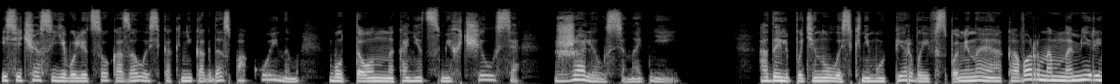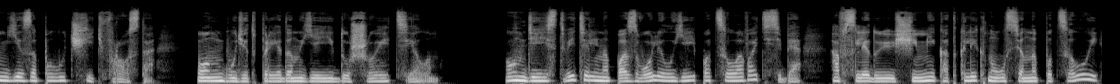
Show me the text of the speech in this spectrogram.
и сейчас его лицо казалось как никогда спокойным, будто он, наконец, смягчился — жалился над ней. Адель потянулась к нему первой, вспоминая о коварном намерении заполучить Фроста. Он будет предан ей душой и телом. Он действительно позволил ей поцеловать себя, а в следующий миг откликнулся на поцелуй,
